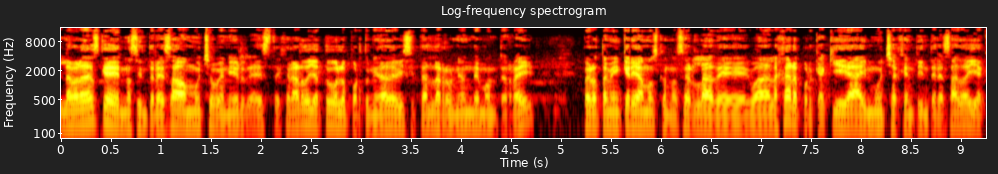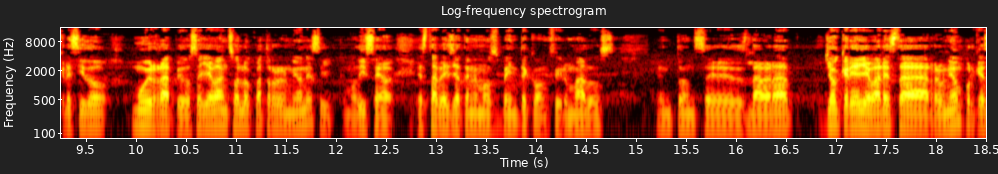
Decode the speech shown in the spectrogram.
la verdad es que nos interesaba mucho venir. Este, Gerardo ya tuvo la oportunidad de visitar la reunión de Monterrey pero también queríamos conocer la de Guadalajara, porque aquí hay mucha gente interesada y ha crecido muy rápido. Se llevan solo cuatro reuniones y como dice, esta vez ya tenemos 20 confirmados. Entonces, la verdad, yo quería llevar esta reunión porque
